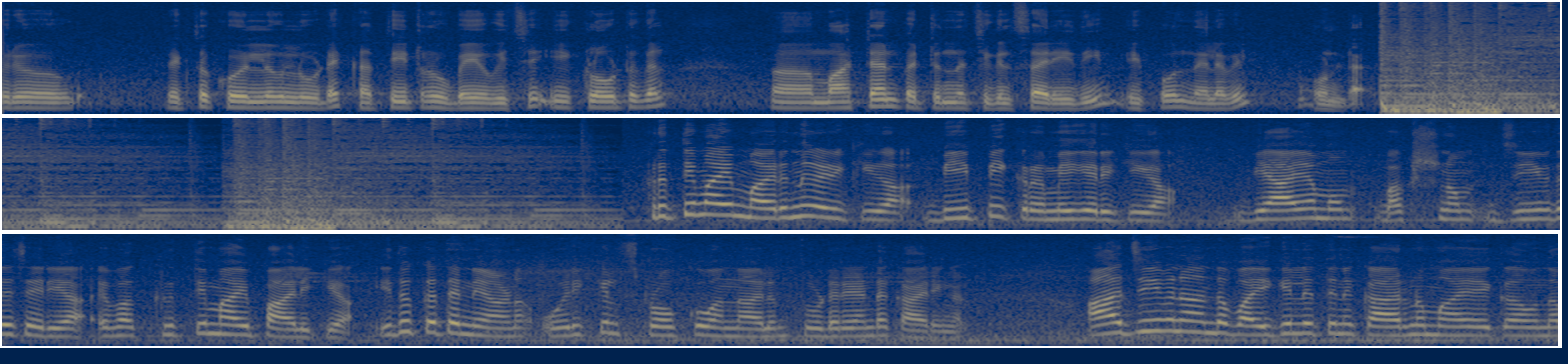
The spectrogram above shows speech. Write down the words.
ഒരു രക്തക്കുഴലുകളിലൂടെ കത്തീറ്റർ ഉപയോഗിച്ച് ഈ ക്ലോട്ടുകൾ മാറ്റാൻ പറ്റുന്ന ചികിത്സാ രീതിയും ഇപ്പോൾ നിലവിൽ ഉണ്ട്. കൃത്യമായി മരുന്ന് കഴിക്കുക ബി പി ക്രമീകരിക്കുക വ്യായാമം ഭക്ഷണം ജീവിതചര്യ ഇവ കൃത്യമായി പാലിക്കുക. ഇതൊക്കെ തന്നെയാണ് ഒരിക്കൽ സ്ട്രോക്ക് വന്നാലും തുടരേണ്ട കാര്യങ്ങൾ. ആജീവനാന്ത വൈകല്യത്തിന് കാരണമായേക്കാവുന്ന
